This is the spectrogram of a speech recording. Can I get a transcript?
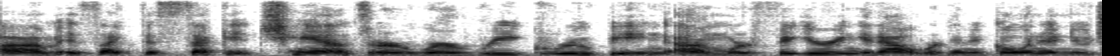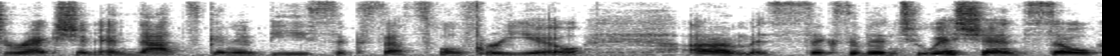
um, is like the second chance or we're regrouping um, we're figuring it out we're going to go in a new direction and that's going to be successful for you. Um, six of intuition. So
